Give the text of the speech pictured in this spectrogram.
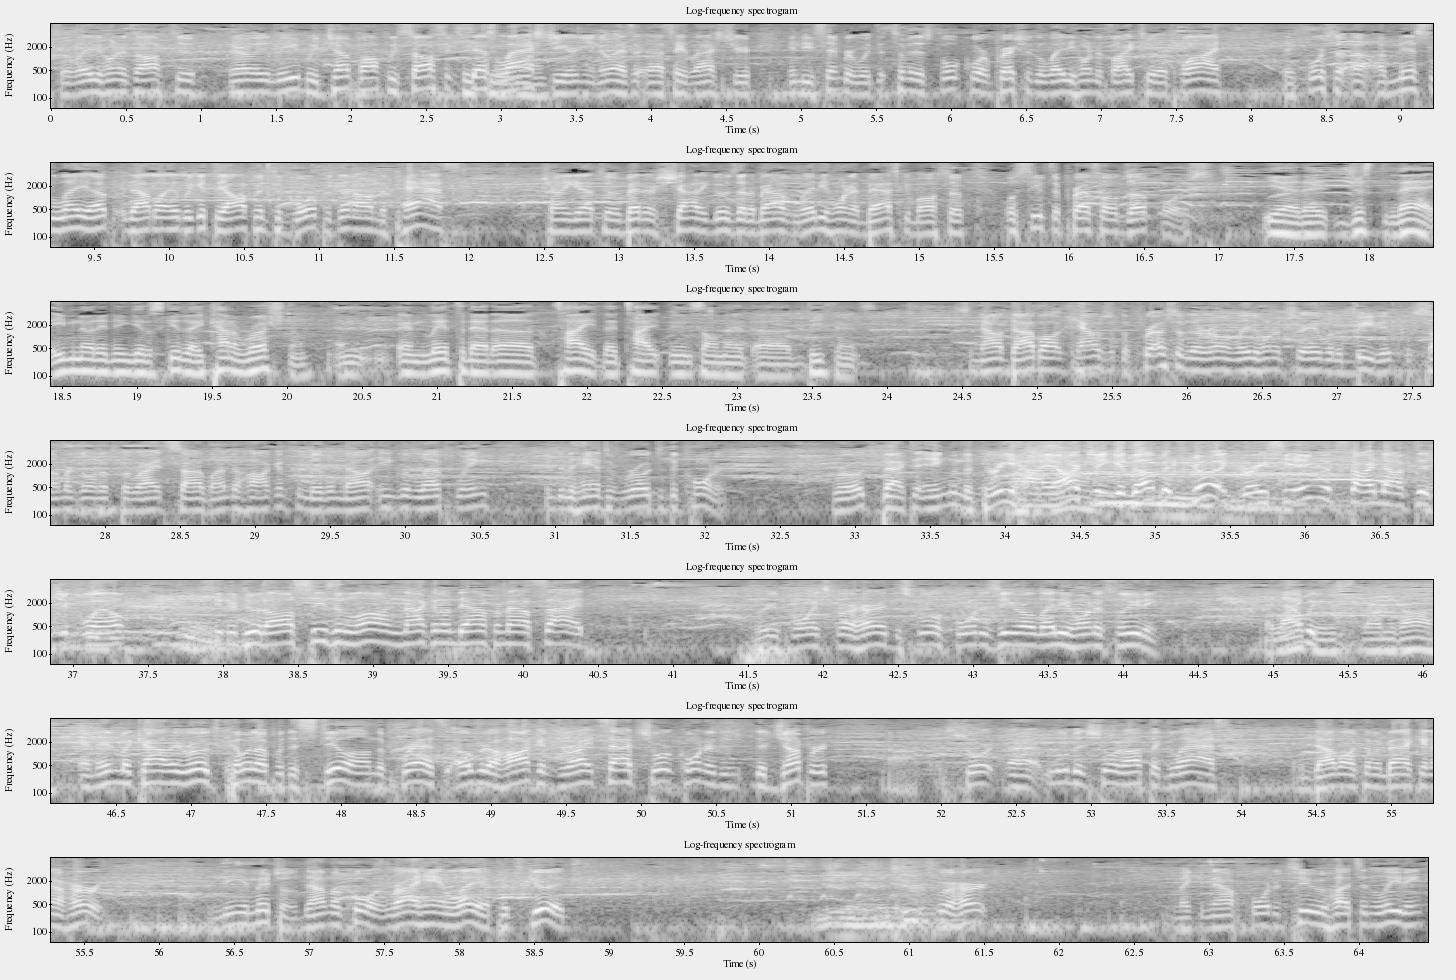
So Lady Hornets off to an early lead. We jump off. We saw success last year, you know, as I say last year in December with some of this full court pressure the Lady Hornets like to apply. They force a, a missed layup. Double able to get the offensive board, but then on the pass, trying to get out to a better shot. It goes out of bounds. Lady Hornet basketball. So we'll see if the press holds up for us. Yeah, they, just that. Even though they didn't get a skill, they kind of rushed them and and led to that uh, tight, that tightness on that uh, defense. So now Diboll counters with the press of their own. Lady Hornets are able to beat it. With Summer going up the right sideline to Hawkins in the middle. Now England left wing into the hands of Rhodes at the corner. Rhodes back to England. The three high arching is up. It's good. Gracie England starting off district well. We've seen her do it all season long, knocking them down from outside. Three points for her. The score four to zero. Lady Hornets leading. And like now we, it. And then McKiley Rhodes coming up with a steal on the press over to Hawkins, right side, short corner. The, the jumper, uh, short, a uh, little bit short off the glass. And coming back in a hurry. Nia Mitchell down the court, right hand layup. It's good. Two for her. Making now four to two. Hudson leading.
